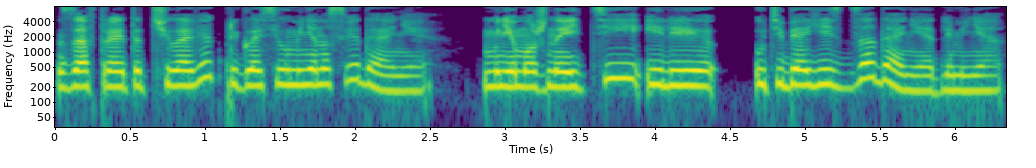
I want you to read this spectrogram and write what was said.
«Завтра этот человек пригласил меня на свидание. Мне можно идти или у тебя есть задание для меня?»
